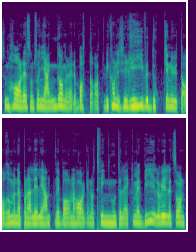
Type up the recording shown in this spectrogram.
som har det som sånn gjenganger i debatter. At vi kan ikke rive dukken ut av armene på den lille jenten i barnehagen og tvinge henne til å leke med bil. og vi er litt sånn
